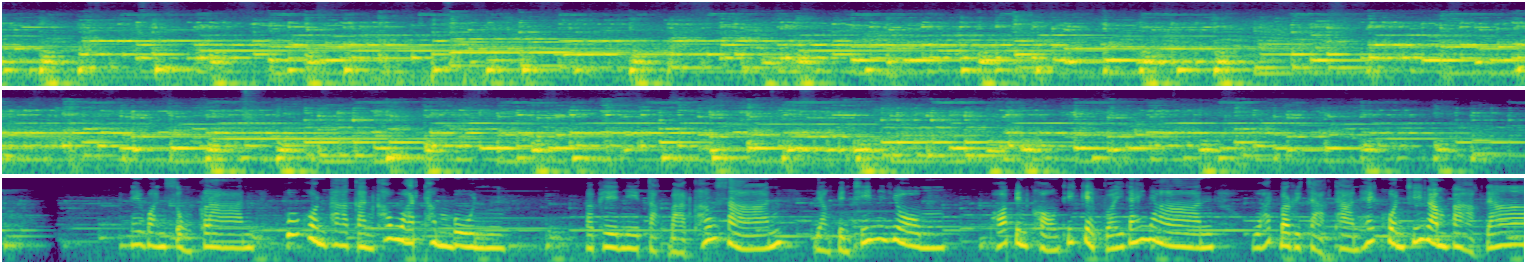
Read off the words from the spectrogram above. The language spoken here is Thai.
วันสงกรานต์ผู้คนพากันเข้าวัดทำบุญ ประเพณีตักบาตรข้าวสารยังเป็นที่นิยม เพราะเป็นของที่เก็บไว้ได้นาน วัดบริจาคทานให้คนที่ลำบากได้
